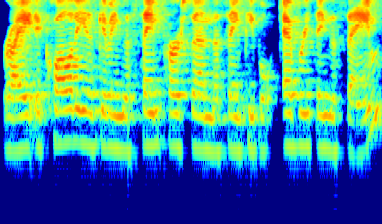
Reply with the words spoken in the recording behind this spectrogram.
right? Equality is giving the same person, the same people, everything the same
